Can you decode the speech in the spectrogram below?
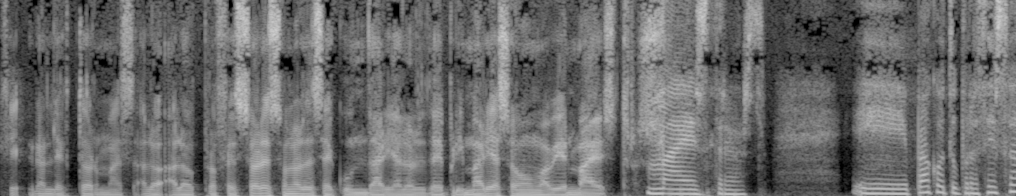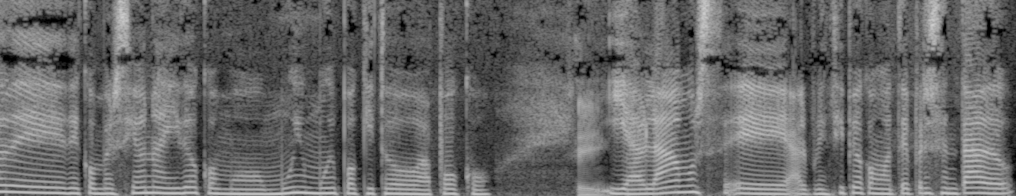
Sí, gran lector más. A, lo- a los profesores son los de secundaria, los de primaria somos más bien maestros. Maestros. Eh, Paco, tu proceso de, de conversión ha ido como muy, muy poquito a poco. Sí. Y hablábamos eh, al principio, como te he presentado,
